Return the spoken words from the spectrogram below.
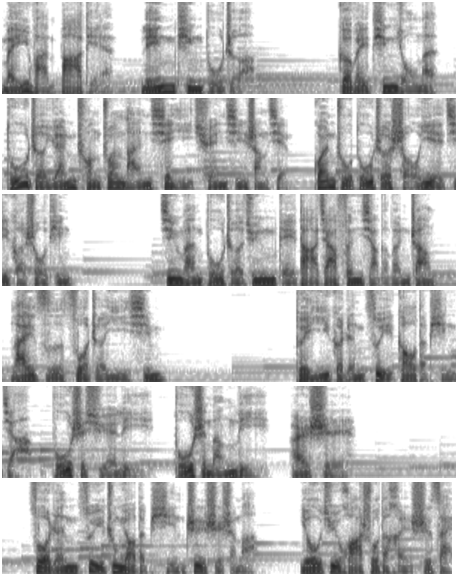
每晚八点，聆听读者。各位听友们，读者原创专栏现已全新上线，关注读者首页即可收听。今晚读者君给大家分享的文章来自作者一心。对一个人最高的评价，不是学历，不是能力，而是做人最重要的品质是什么？有句话说的很实在，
